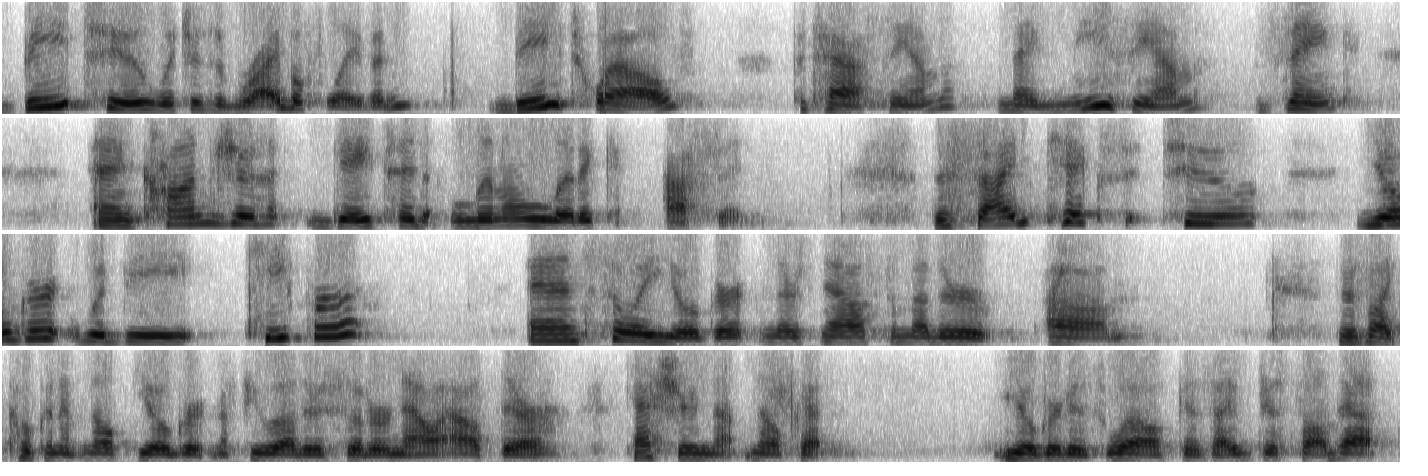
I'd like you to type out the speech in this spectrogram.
B2, which is riboflavin, B12, potassium, magnesium, zinc, and conjugated linoleic acid. The sidekicks to yogurt would be kefir and soy yogurt, and there's now some other, um, there's like coconut milk yogurt and a few others that are now out there, cashew nut milk yogurt as well, because I just saw that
